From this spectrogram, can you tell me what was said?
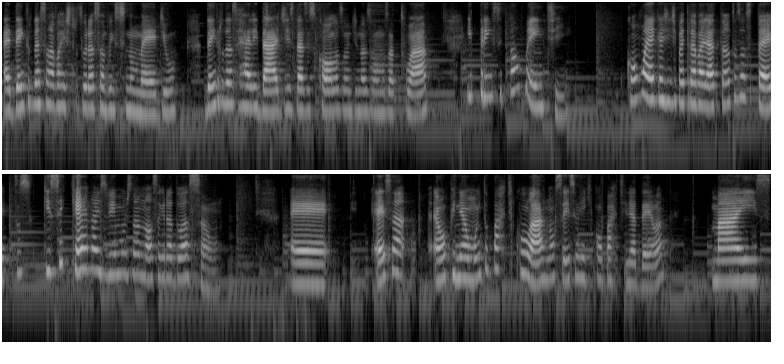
É dentro dessa nova reestruturação do ensino médio, dentro das realidades das escolas onde nós vamos atuar e principalmente como é que a gente vai trabalhar tantos aspectos que sequer nós vimos na nossa graduação? É, essa é uma opinião muito particular, não sei se o Henrique compartilha dela, mas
